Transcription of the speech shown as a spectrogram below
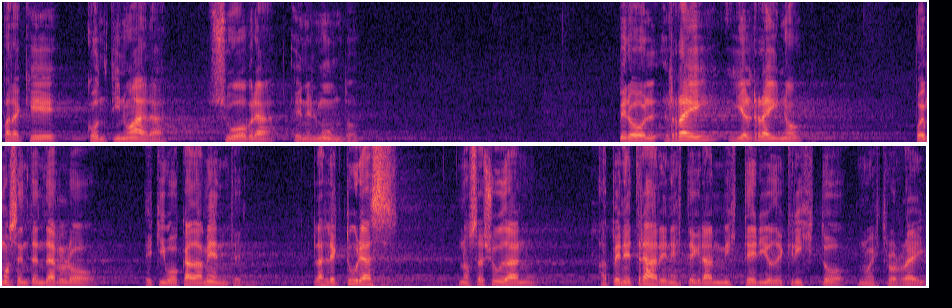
para que continuara su obra en el mundo. Pero el rey y el reino podemos entenderlo equivocadamente. Las lecturas nos ayudan a penetrar en este gran misterio de Cristo nuestro Rey.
